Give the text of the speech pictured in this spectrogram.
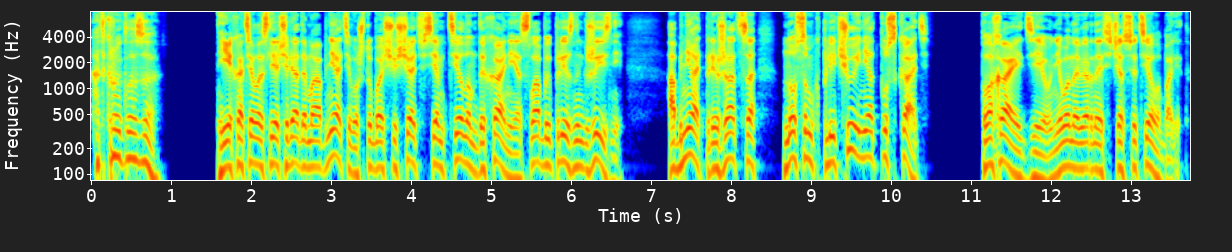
«Открой глаза!» Ей хотелось лечь рядом и обнять его, чтобы ощущать всем телом дыхание, слабый признак жизни. Обнять, прижаться носом к плечу и не отпускать. Плохая идея, у него, наверное, сейчас все тело болит.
